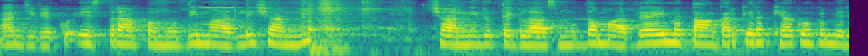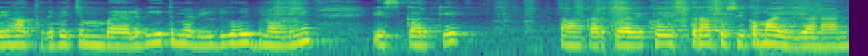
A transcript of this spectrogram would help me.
ਹਾਂਜੀ, ਵੇਖੋ, ਇਸ ਤਰ੍ਹਾਂ ਆਪਾਂ ਮੁੱਦੀ ਮਾਰ ਲਈ ਛਾਨਣੀ। ਛਾਨੀ ਦੇ ਉੱਤੇ ਗਲਾਸ ਮੁੱਦਾ ਮਾਰ ਲਿਆ। ਇਹ ਮੈਂ ਤਾਂ ਕਰਕੇ ਰੱਖਿਆ ਕਿਉਂਕਿ ਮੇਰੇ ਹੱਥ ਦੇ ਵਿੱਚ ਮੋਬਾਈਲ ਵੀ ਹੈ ਤੇ ਮੈਂ ਵੀਡੀਓ ਵੀ ਬਣਾਉਣੀ ਹੈ। ਇਸ ਕਰਕੇ ਤਾਂ ਕਰਕੇ ਆ ਵੇਖੋ, ਇਸ ਤਰ੍ਹਾਂ ਤੁਸੀਂ ਘੁਮਾਈ ਜਾਣਾ ਇਹਨੂੰ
